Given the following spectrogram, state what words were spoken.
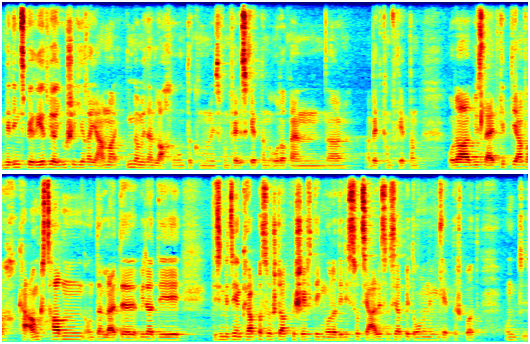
mir inspiriert, wie Ayushi Hirayama immer mit einem Lachen runtergekommen ist, vom Felsklettern oder beim äh, Wettkampfklettern. Oder wie es Leute gibt, die einfach keine Angst haben und dann Leute wieder, die, die sich mit ihrem Körper so stark beschäftigen oder die das Soziale so sehr betonen im Klettersport. Und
